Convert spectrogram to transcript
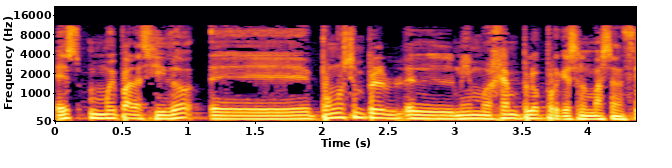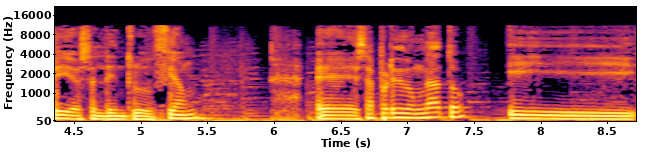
Es muy parecido. Eh, pongo siempre el, el mismo ejemplo porque es el más sencillo, es el de introducción. Eh, se ha perdido un gato y,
